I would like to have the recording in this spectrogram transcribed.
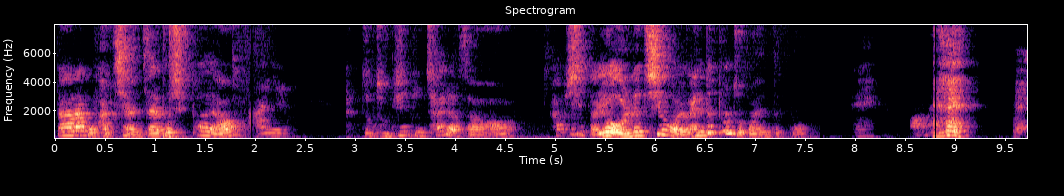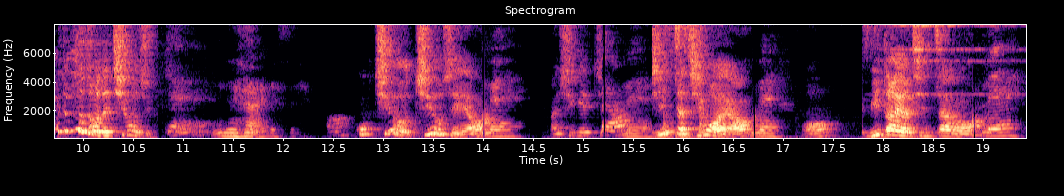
딸하고 같이 안 살고 싶어요? 아니요. 좀 정신 좀 차려서 어, 합시다. 이거 얼른 치워요. 핸드폰 줘봐 핸드폰. 핸드폰 내가 치워줄게. 네, 알겠어요. 꼭 치워 지우세요. 네, 아시겠죠? 네, 진짜 지워요. 네, 어 믿어요 진짜로. 네.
